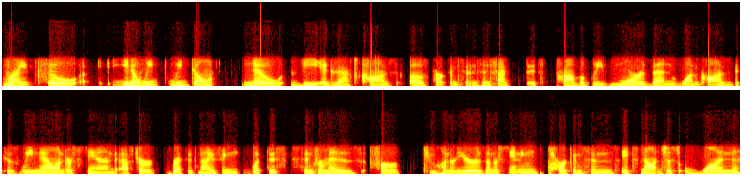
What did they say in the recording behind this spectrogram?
right so you know we we don't know the exact cause of Parkinson's. In fact, it's probably more than one cause because we now understand, after recognizing what this syndrome is for 200 years, understanding Parkinson's, it's not just one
